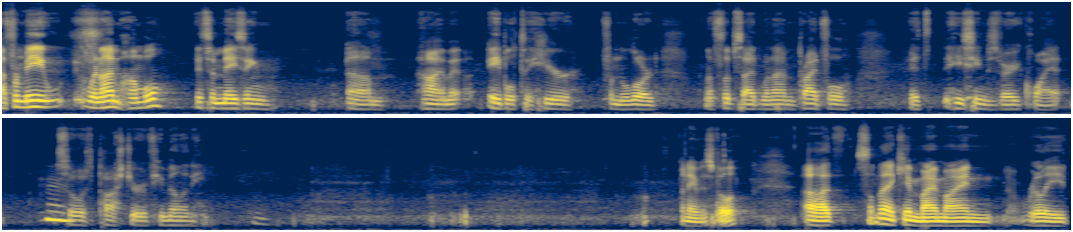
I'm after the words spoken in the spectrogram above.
uh, for me, when I'm humble, it's amazing um, how I'm able to hear from the Lord. On the flip side, when I'm prideful, it's, He seems very quiet. So it's posture of humility. My name is Philip. Uh, something that came to my mind really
